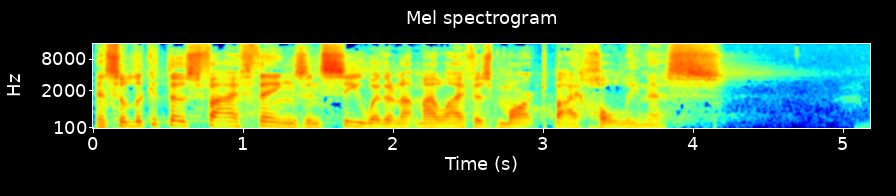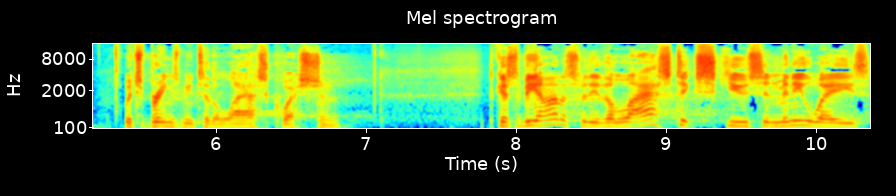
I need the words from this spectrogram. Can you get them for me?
And so look at those five things and see whether or not my life is marked by holiness. Which brings me to the last question. Because to be honest with you, the last excuse in many ways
